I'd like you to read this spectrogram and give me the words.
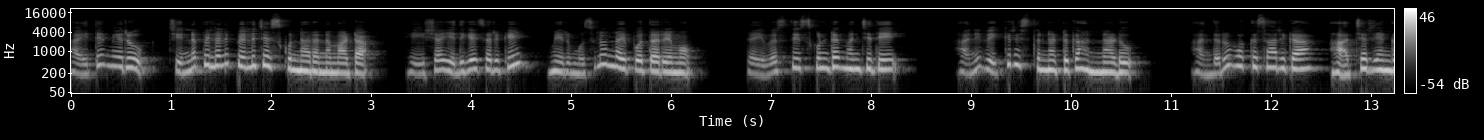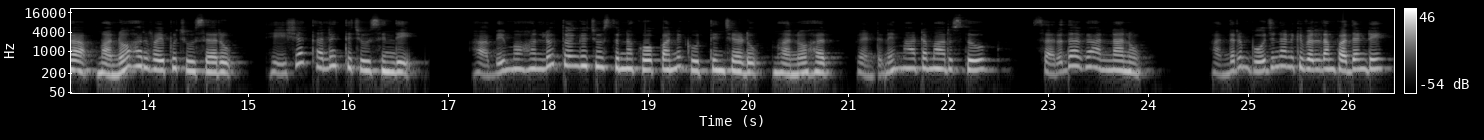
అయితే మీరు చిన్నపిల్లని పెళ్ళి చేసుకున్నారన్నమాట. ఈషా ఎదిగేసరికి మీరు ముసలుళ్ళైపోతారేమో అయిపోతారేమో. డైవర్స్ తీసుకుంటే మంచిది అని వెక్కిరిస్తున్నట్టుగా అన్నాడు. అందరూ ఒక్కసారిగా ఆశ్చర్యంగా మనోహర్ వైపు చూశారు. ఈషా తలెత్తి చూసింది. అభిమోహన్లో తొంగి చూస్తున్న కోపాన్ని గుర్తించాడు మనోహర్. వెంటనే మాట మారుస్తూ సరదాగా అన్నాను. అందరం భోజనానికి వెళ్దాం పదండి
